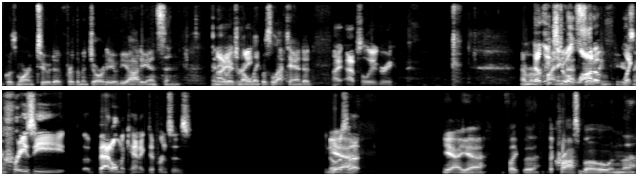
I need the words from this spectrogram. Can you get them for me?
was more intuitive for the majority of the audience, and, and the I original agree. Link was left handed. I absolutely agree. I remember That leads finding to a lot so of like crazy uh, battle mechanic differences. You notice Yeah. that? Yeah, yeah. It's like the, the crossbow and the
